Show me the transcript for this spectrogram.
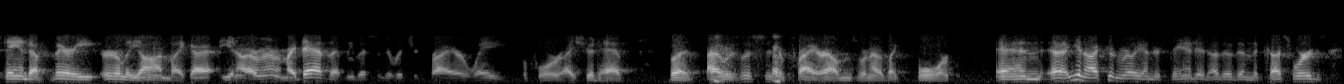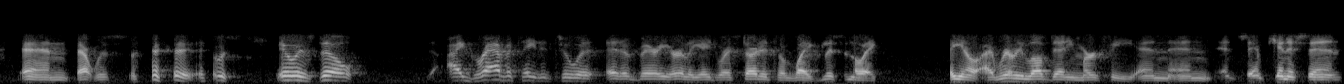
stand up very early on. Like I, you know, I remember my dad let me listen to Richard Pryor way before I should have, but I was listening to Pryor albums when I was like four, and uh, you know I couldn't really understand it other than the cuss words, and that was it was it was still. I gravitated to it at a very early age where I started to like listen to like, you know, I really loved Eddie Murphy and and and Sam Kinison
